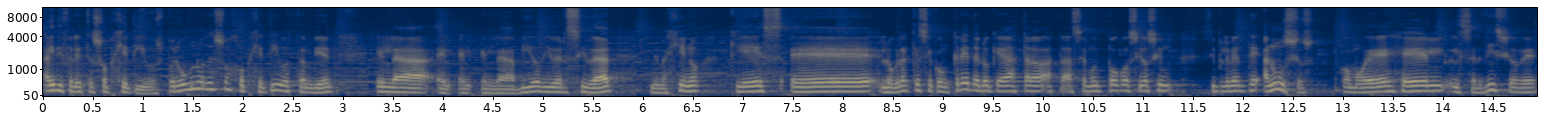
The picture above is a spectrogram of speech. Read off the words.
Hay diferentes objetivos, pero uno de esos objetivos también en la, en la biodiversidad, me imagino, que es lograr que se concrete lo que hasta, hasta hace muy poco ha sido simplemente anuncios como es el, servicio de,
